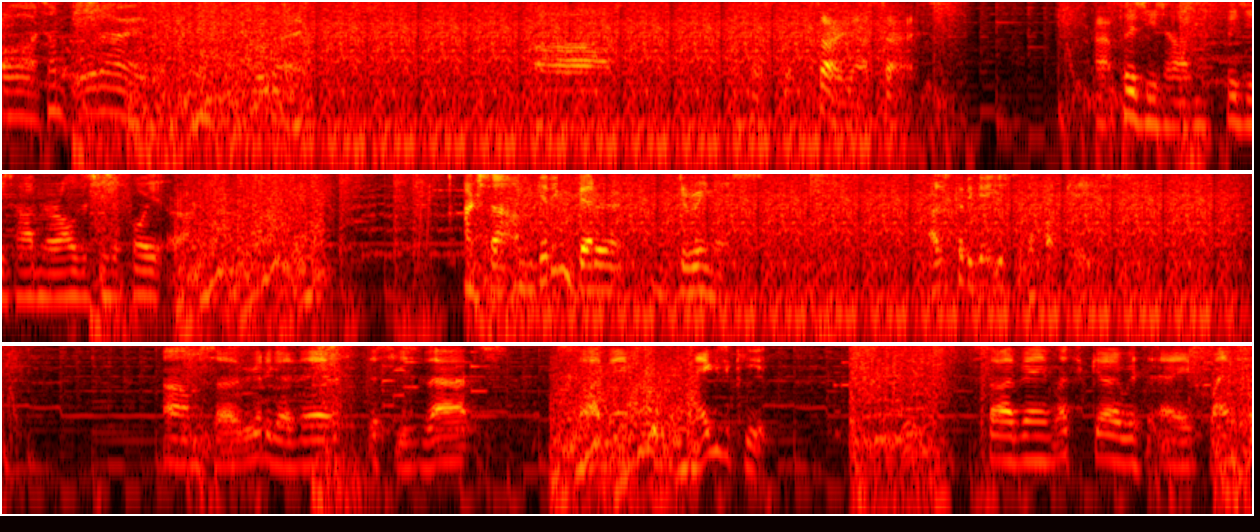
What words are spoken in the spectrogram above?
Oh, it's on auto. It's off auto. Oh, I feel so, sorry guys. Sorry. Alright, please use Harden. Please use Harden, or I'll just use it for you. Alright. Actually, I'm getting better at doing this. I just got to get used to the hotkeys. Um, so we got to go there. Let's just use that. Psybeam. Ooh, execute. Psybeam. Let's go with a flamethrower.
